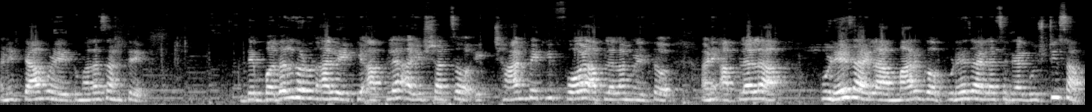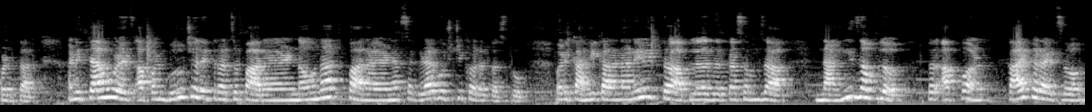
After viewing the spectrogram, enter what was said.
आणि त्यामुळे तुम्हाला सांगते ते बदल घडून आले की आपल्या आयुष्याचं एक छानपैकी फळ आपल्याला मिळतं आणि आपल्याला पुढे जायला मार्ग पुढे जायला सगळ्या गोष्टी सापडतात. आणि त्यामुळेच आपण गुरुचरित्राचं पारायण नवनाथ पारायण ह्या सगळ्या गोष्टी करत असतो. पण काही कारणानिमित्त आपल्याला जर का समजा नाही जमलं तर आपण काय करायचं?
